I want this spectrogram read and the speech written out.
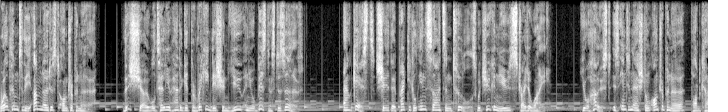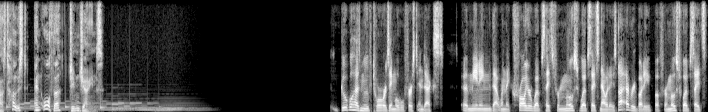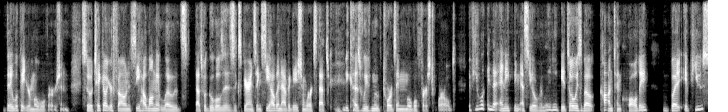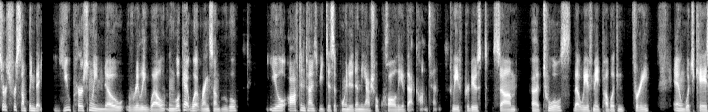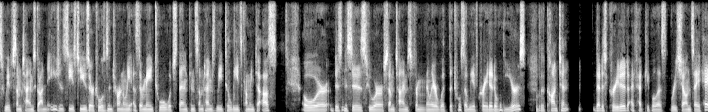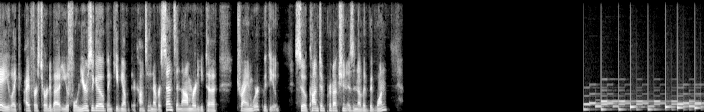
Welcome to The Unnoticed Entrepreneur. This show will tell you how to get the recognition you and your business deserve. Our guests share their practical insights and tools which you can use straight away. Your host is international entrepreneur, podcast host, and author Jim James. Google has moved towards a mobile first index uh, meaning that when they crawl your websites for most websites nowadays, not everybody, but for most websites, they look at your mobile version. So take out your phone, see how long it loads. That's what Google is experiencing. See how the navigation works. That's because we've moved towards a mobile first world. If you look into anything SEO related, it's always about content quality. But if you search for something that you personally know really well and look at what ranks on Google, you'll oftentimes be disappointed in the actual quality of that content. We've produced some uh, tools that we have made public and free, in which case we've sometimes gotten agencies to use our tools internally as their main tool, which then can sometimes lead to leads coming to us or businesses who are sometimes familiar with the tools that we have created over the years. The content that is created, I've had people that reach out and say, Hey, like I first heard about you four years ago, been keeping up with your content ever since, and now I'm ready to try and work with you. So content production is another big one.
